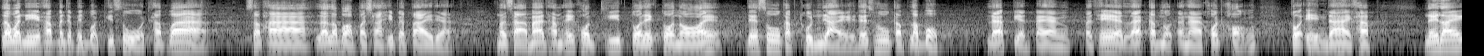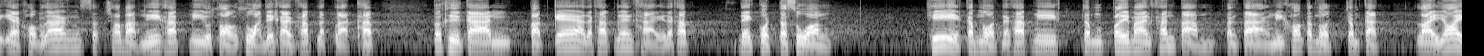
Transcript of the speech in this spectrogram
แล้ววันนี้ครับมันจะเป็นบทพิสูจน์ครับว่าสภาและระบอบประชาธิปไตยเนี่ยมันสามารถทำให้คนที่ตัวเล็กตัวน้อย ได้สู้กับทุนใหญ่ ได้สู้กับระบบ และเปลี่ยนแปลงประเทศและกำหนดอนาคตของ ตัวเองได้ครับ ในรายละเอียดของร่างฉบับนี้ครับมีอยู่สองส่วนด้วยกันครับหลักๆครับ ก็คือการปรับแก้นะครับเงื่อนไขนะครับในกฎกระทรวงที่กำหนดนะครับมีปริมาณขั้นต่ำต่างๆ มีข้อกำหนดจำกัดรายย่อย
